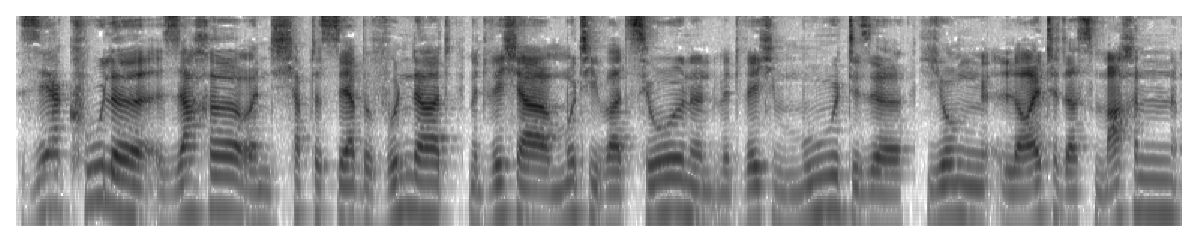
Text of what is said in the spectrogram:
Sehr coole Sache und ich habe das sehr bewundert, mit welcher Motivation und mit welchem Mut diese jungen Leute das machen.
